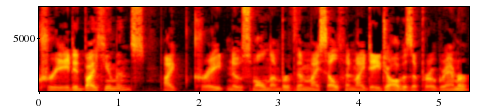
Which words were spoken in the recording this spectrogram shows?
created by humans. I create no small number of them myself in my day job as a programmer.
